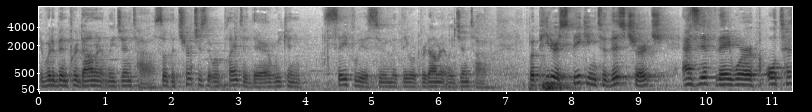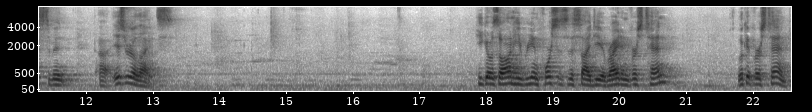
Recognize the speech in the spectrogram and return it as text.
It would have been predominantly Gentile. So the churches that were planted there, we can safely assume that they were predominantly Gentile. But Peter is speaking to this church as if they were Old Testament uh, Israelites. He goes on, he reinforces this idea, right? In verse 10. Look at verse 10.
